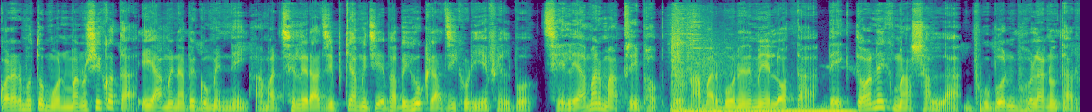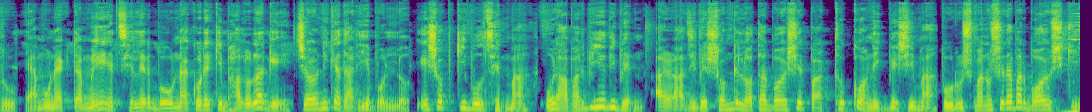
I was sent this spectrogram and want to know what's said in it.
করার মতো মন মানসিকতা এই আমেনা বেগমের নেই। আমার ছেলে রাজীবকে আমি যেভাবেই হোক রাজি করিয়ে ফেলব। ছেলে আমার মাতৃভক্ত। আমার বোনের মেয়ে লতা। দেখতে অনেক মাশাল্লাহ। ভুবন ভোলানো তার রূপ। এমন একটা মেয়ে ছেলের বউ না করে কি ভালো লাগে? চয়নিকা দাঁড়িয়ে বলল, এসব কি বলছেন মা? ওর আবার বিয়ে দিবেন? আর রাজীবের সঙ্গে লতার বয়সের পার্থক্য অনেক বেশি মা। পুরুষ মানুষের আবার বয়স কি?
